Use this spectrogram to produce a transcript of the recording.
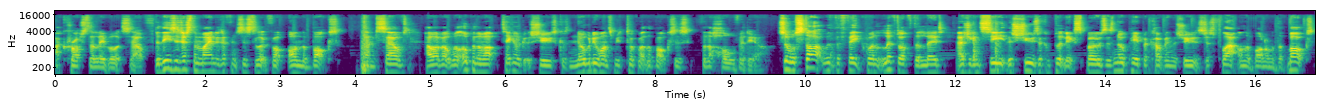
across the label itself. But these are just the minor differences to look for on the box themselves. However, we'll open them up, take a look at the shoes, because nobody wants me to talk about the boxes for the whole video. So we'll start with the fake one, lift off the lid. As you can see, the shoes are completely exposed. There's no paper covering the shoes, it's just flat on the bottom of the box.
